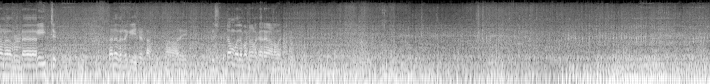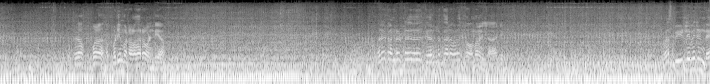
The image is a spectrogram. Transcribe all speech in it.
ഇതാണ് അവരുടെ ഗേറ്റ്. ഇതാണ് ഇവരുടെ ഗേറ്റ് കേട്ടോ. ആ അതെ ഇഷ്ടം പോലെ പട്ടാളക്കാരെ കാണാൻ പറ്റും. അപ്പടിയും പട്ടാളക്കാരുടെ വണ്ടിയാ. അവരെ കണ്ടിട്ട് കേരളക്കാരവരെ തോന്നണില്ല ആരും. ഇവിടെ സ്പീഡ് ലിമിറ്റ് ഉണ്ട്.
